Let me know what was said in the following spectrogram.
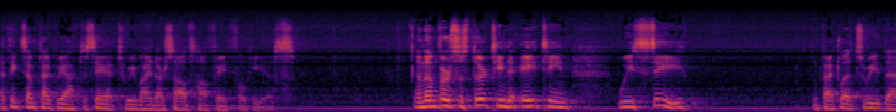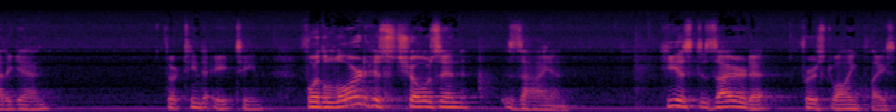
I think sometimes we have to say it to remind ourselves how faithful he is. And then verses 13 to 18, we see, in fact, let's read that again 13 to 18. For the Lord has chosen Zion, he has desired it his dwelling place.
